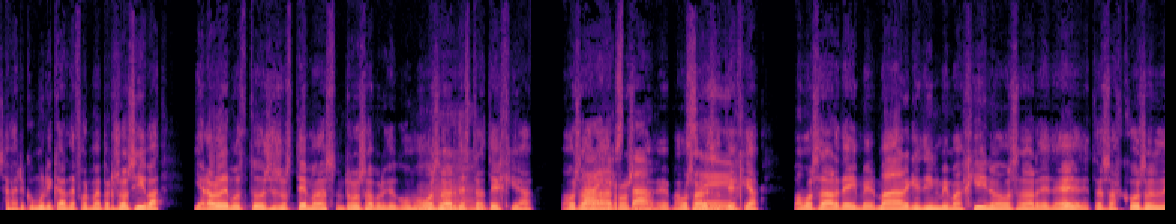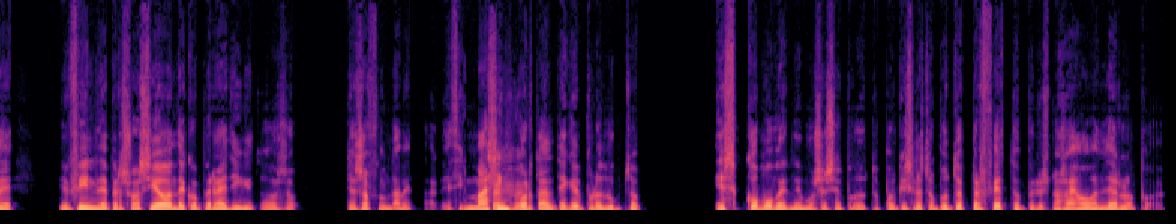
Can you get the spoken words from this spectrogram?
saber comunicar de forma persuasiva. Y ahora hablaremos de todos esos temas, Rosa, porque como vamos a hablar de estrategia, vamos a hablar, Rosa, ¿eh? vamos a hablar de estrategia, vamos a hablar de email marketing, me imagino, vamos a hablar de, ¿eh? de todas esas cosas, de, en fin, de persuasión, de copywriting y todo eso. Eso es fundamental. Es decir, más importante que el producto es cómo vendemos ese producto. Porque si nuestro producto es perfecto, pero si no sabemos venderlo, pues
